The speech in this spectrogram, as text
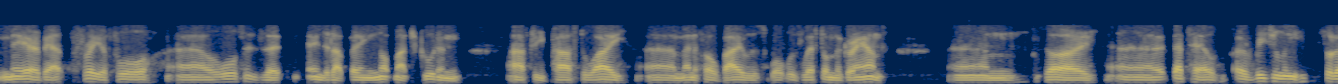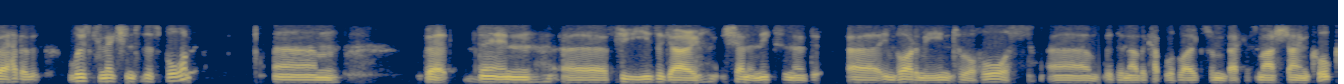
mare about three or four uh, horses that ended up being not much good and after he passed away, uh, Manifold Bay was what was left on the ground. Um, so uh, that's how I originally sort of had a loose connection to the sport. Um, but then uh, a few years ago, Shannon Nixon had uh, invited me into a horse um, with another couple of blokes from Bacchus Marsh, Shane Cook,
